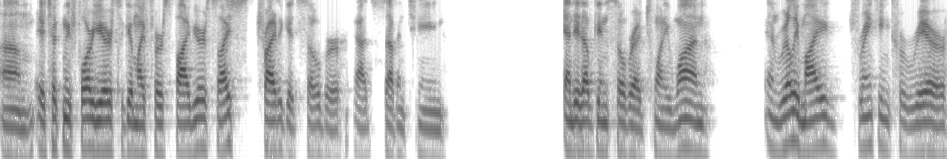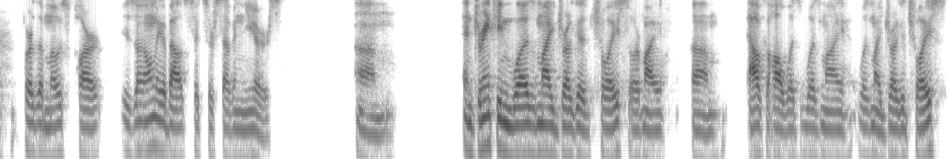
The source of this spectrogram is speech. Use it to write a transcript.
Um, it took me four years to get my first five years. So I tried to get sober at 17, ended up getting sober at 21. And really, my drinking career, for the most part, is only about six or seven years. Um, and drinking was my drug of choice, or my um, alcohol was was my was my drug of choice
